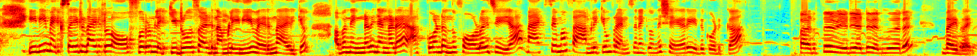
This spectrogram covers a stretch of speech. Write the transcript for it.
ഇനിയും എക്സൈറ്റഡ് ആയിട്ടുള്ള ഓഫറും ലക്കി ഡ്രോസും ആയിട്ട് നമ്മൾ ഇനിയും വരുന്നതായിരിക്കും. അപ്പോൾ നിങ്ങൾ ഞങ്ങളുടെ അക്കൗണ്ട് ഒന്ന് ഫോളോ ചെയ്യുക. മാക്സിമം ഫാമിലിക്കും ഫ്രണ്ട്സിനൊക്കെ ഒന്ന് ഷെയർ ചെയ്ത് കൊടുക്കുക. അപ്പൊ അടുത്തൊരു വീഡിയോ ആയിട്ട് വരുന്നതുവരെ ബൈ ബൈ.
